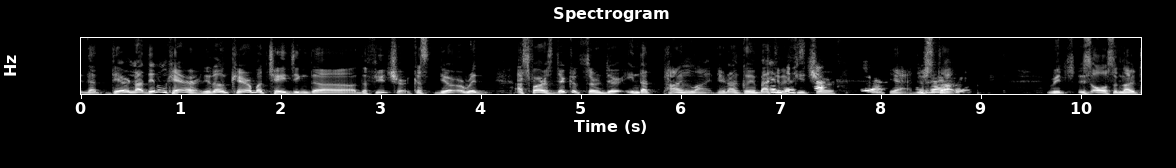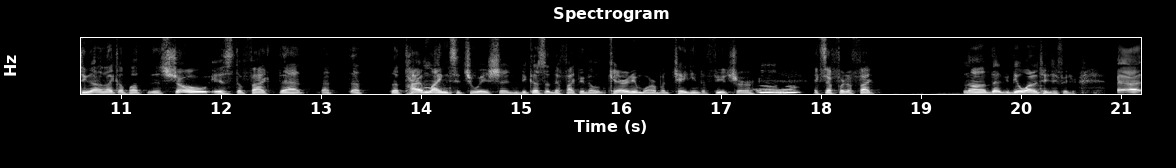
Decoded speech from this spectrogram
that they're not, they don't care. They don't care about changing the the future because they're already, as far as they're concerned, they're in that timeline. They're not going back And in the future. stuck. Yeah. Yeah, they're stuck Exactly. which is also another thing I like about this show is the fact that that that the timeline situation because of the fact they don't care anymore about changing the future, Mhm. except for the fact no they, they want to change the future. Uh,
